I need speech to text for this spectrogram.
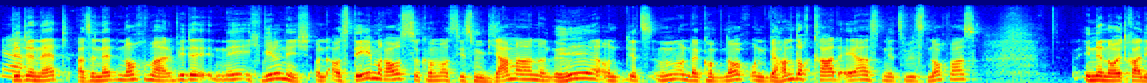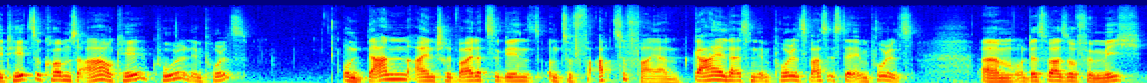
Ja. Bitte nicht, also nicht nochmal, bitte, nee, ich will nicht. Und aus dem rauszukommen, aus diesem Jammern und, äh, und jetzt, äh, und dann kommt noch, und wir haben doch gerade erst und jetzt willst du noch was in der Neutralität zu kommen, so, ah, okay, cool, ein Impuls. Und dann einen Schritt weiter zu gehen und zu, abzufeiern. Geil, da ist ein Impuls, was ist der Impuls? Ähm, und das war so für mich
